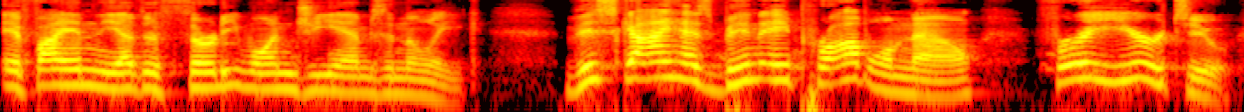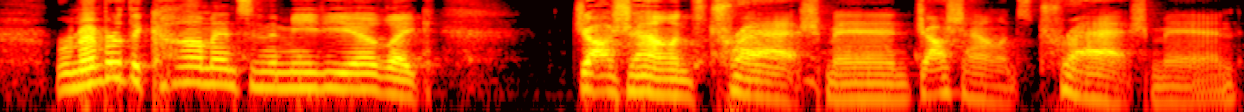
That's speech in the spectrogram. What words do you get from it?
if I am the other 31 GMs in the league. This guy has been a problem now for a year or two. Remember the comments in the media like, Josh Allen's trash, man. Josh Allen's trash, man.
